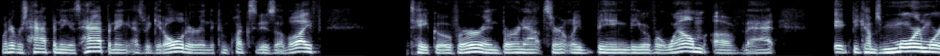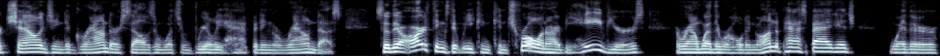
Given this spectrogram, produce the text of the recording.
Whatever's happening is happening as we get older and the complexities of life take over, and burnout certainly being the overwhelm of that. It becomes more and more challenging to ground ourselves in what's really happening around us. So, there are things that we can control in our behaviors around whether we're holding on to past baggage, whether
